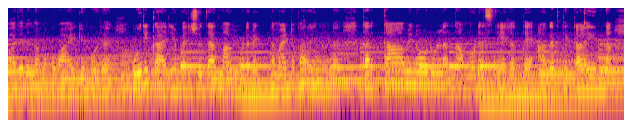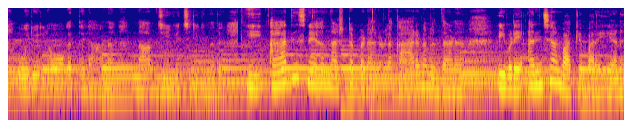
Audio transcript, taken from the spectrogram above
വചനം നമുക്ക് വായിക്കുമ്പോൾ ഒരു കാര്യം പരിശുദ്ധാത്മാവ് ഇവിടെ വ്യക്തമായിട്ട് പറയുന്നുണ്ട്. കർത്താവിനോടുള്ള നമ്മുടെ സ്നേഹത്തെ അകത്തിക്കളയുന്ന ഒരു ലോകത്തിലാണ് നാം ജീവിച്ചിരിക്കുന്നത്. ഈ ആദ്യ സ്നേഹം നഷ്ടപ്പെടാനുള്ള കാരണം എന്താണ്? ഇവിടെ അഞ്ചാം വാക്യം പറയുകയാണ്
